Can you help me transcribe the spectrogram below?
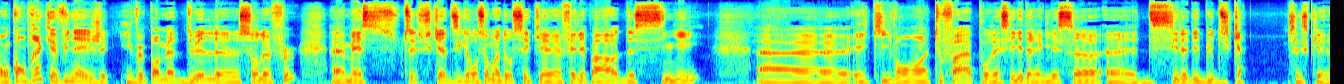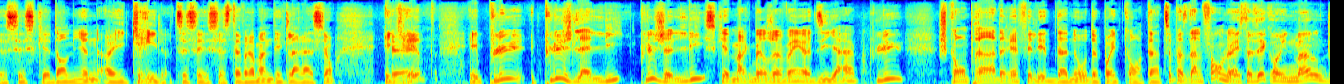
on comprend qu'il a vu neiger. Il veut pas mettre d'huile sur le feu, mais ce qu'il a dit grosso modo, c'est que Philippe a hâte de signer euh, et qu'ils vont tout faire pour essayer de régler ça euh, d'ici le début du camp. C'est ce que c'est ce que a écrit là. C'était vraiment une déclaration écrite. Et plus plus je la lis, plus je lis ce que Marc Bergevin a dit hier, plus je comprendrais Philippe Dano de pas être content. parce que dans le fond là, ben, c'est-à-dire qu'on lui demande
